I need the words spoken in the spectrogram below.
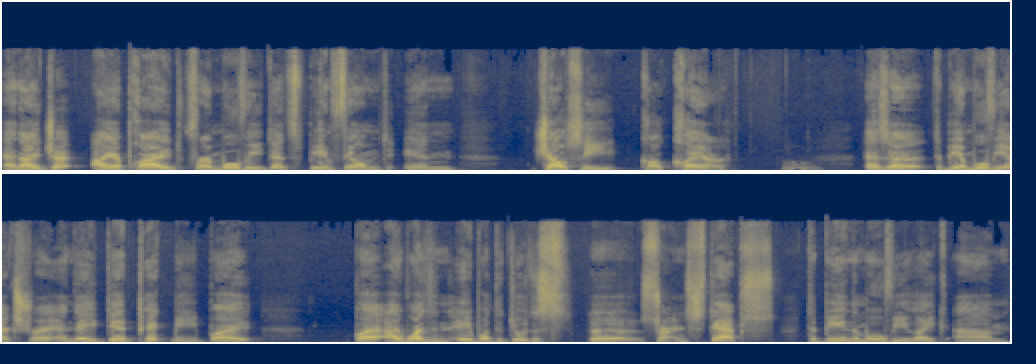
and I ju- I applied for a movie that's being filmed in Chelsea called Claire Ooh. as a to be a movie extra, and they did pick me, but but I wasn't able to do the the certain steps to be in the movie. Like um,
